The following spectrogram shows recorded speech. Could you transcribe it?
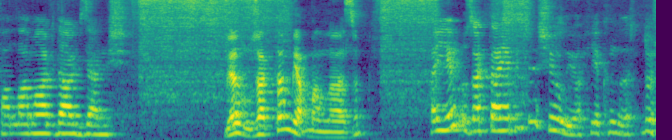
Vallahi mavi daha güzelmiş. Biraz uzaktan mı yapman lazım? Hayır uzaktan yapınca şey oluyor. Yakında dur.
